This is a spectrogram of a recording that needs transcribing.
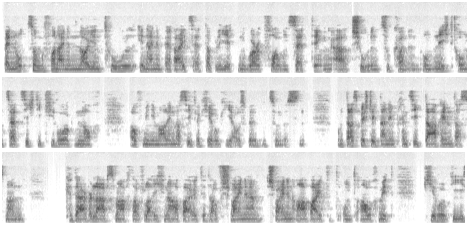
Benutzung von einem neuen Tool in einem bereits etablierten Workflow und Setting äh, schulen zu können und nicht grundsätzlich die Chirurgen noch auf minimalinvasive Chirurgie ausbilden zu müssen. Und das besteht dann im Prinzip darin, dass man Cadaver Labs macht, auf Leichen arbeitet, auf Schweine, Schweinen arbeitet und auch mit Chirurgie,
